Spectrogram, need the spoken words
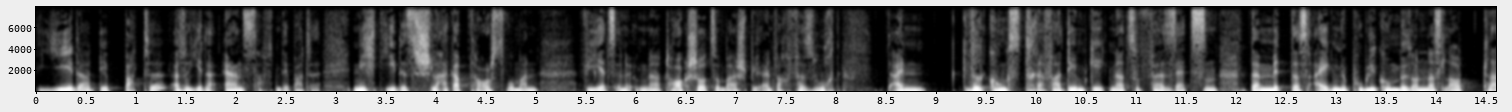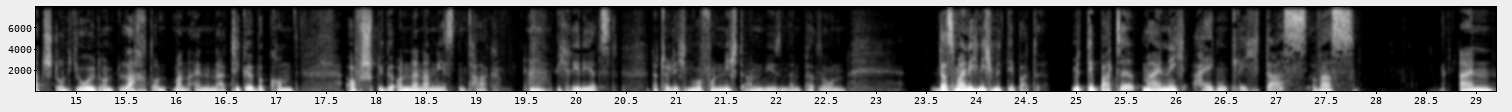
jeder Debatte, also jeder ernsthaften Debatte, nicht jedes Schlagabtauschs, wo man, wie jetzt in irgendeiner Talkshow zum Beispiel, einfach versucht, einen Wirkungstreffer dem Gegner zu versetzen, damit das eigene Publikum besonders laut klatscht und johlt und lacht und man einen Artikel bekommt auf Spiegel Online am nächsten Tag. Ich rede jetzt natürlich nur von nicht anwesenden Personen. Das meine ich nicht mit Debatte. Mit Debatte meine ich eigentlich das, was ein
